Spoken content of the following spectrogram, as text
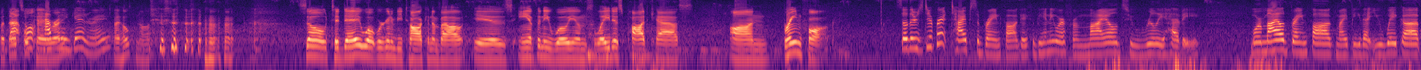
But that's that won't okay, happen right? again, right? I hope not. so today what we're going to be talking about is Anthony Williams' latest podcast on brain fog. So there's different types of brain fog. It could be anywhere from mild to really heavy. More mild brain fog might be that you wake up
